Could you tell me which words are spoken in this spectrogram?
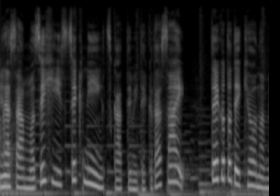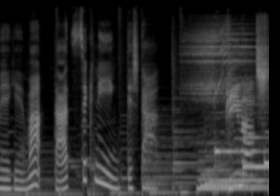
皆さんもぜひ Sickening 使ってみてくださいということで今日の名言は That's sickening でした Peanuts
